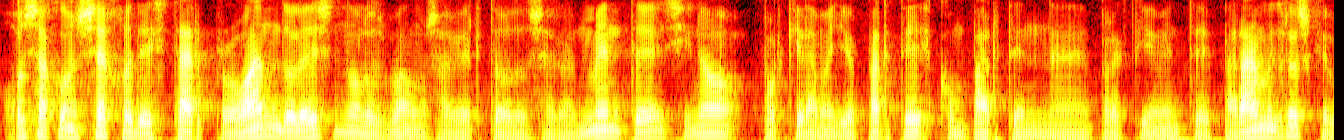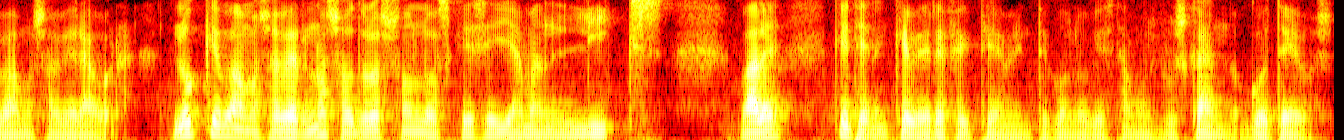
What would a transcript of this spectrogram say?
Os aconsejo de estar probándoles, no los vamos a ver todos realmente, sino porque la mayor parte comparten eh, prácticamente parámetros que vamos a ver ahora. Lo que vamos a ver nosotros son los que se llaman leaks, ¿vale? Que tienen que ver efectivamente con lo que estamos buscando, goteos.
